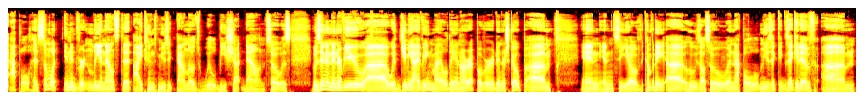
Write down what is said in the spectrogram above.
Apple has somewhat inadvertently announced that iTunes music downloads will be shut down. So it was it was in an interview uh, with Jimmy Iovine, my old A&R rep over at Interscope. Um, and, and CEO of the company, uh, who's also an Apple Music executive. Um,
